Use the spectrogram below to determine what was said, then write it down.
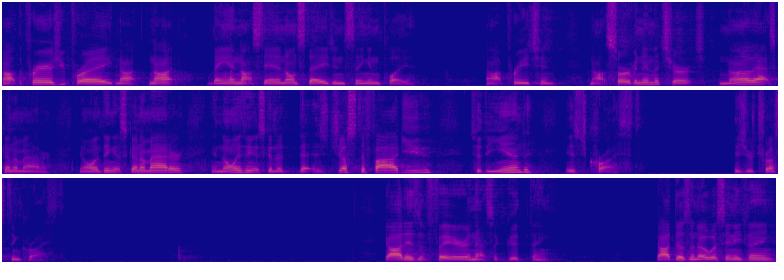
not the prayers you prayed, not, not band, not standing on stage and singing and playing, not preaching. Not serving in the church. None of that's going to matter. The only thing that's going to matter and the only thing that's going to that has justified you to the end is Christ. Is your trust in Christ. God isn't fair, and that's a good thing. God doesn't owe us anything,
